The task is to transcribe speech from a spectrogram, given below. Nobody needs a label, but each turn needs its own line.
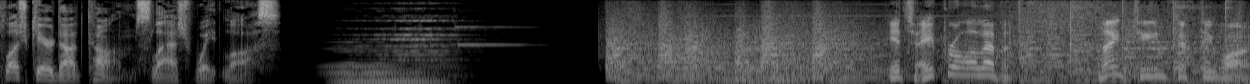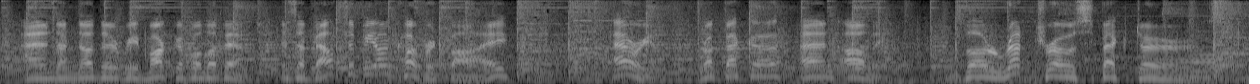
plushcare.com slash weight loss.
It's April 11th, 1951, and another remarkable event is about to be uncovered by Arion, Rebecca, and Olly, the Retrospectors.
